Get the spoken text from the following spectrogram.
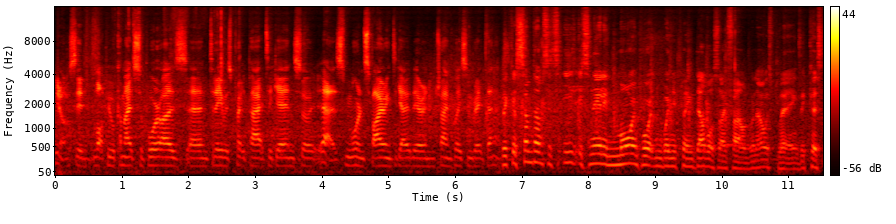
you know, see a lot of people come out to support us. And today was pretty packed again. So yeah, it's more inspiring to get out there and try and play some great tennis. Because sometimes it's easy, it's nearly more important when you're playing doubles. I found when I was playing because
